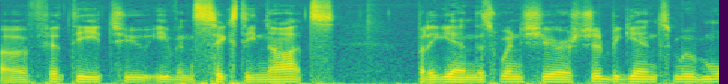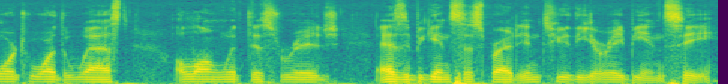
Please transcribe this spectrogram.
of 50 to even 60 knots. But again, this wind shear should begin to move more toward the west along with this ridge as it begins to spread into the Arabian Sea.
